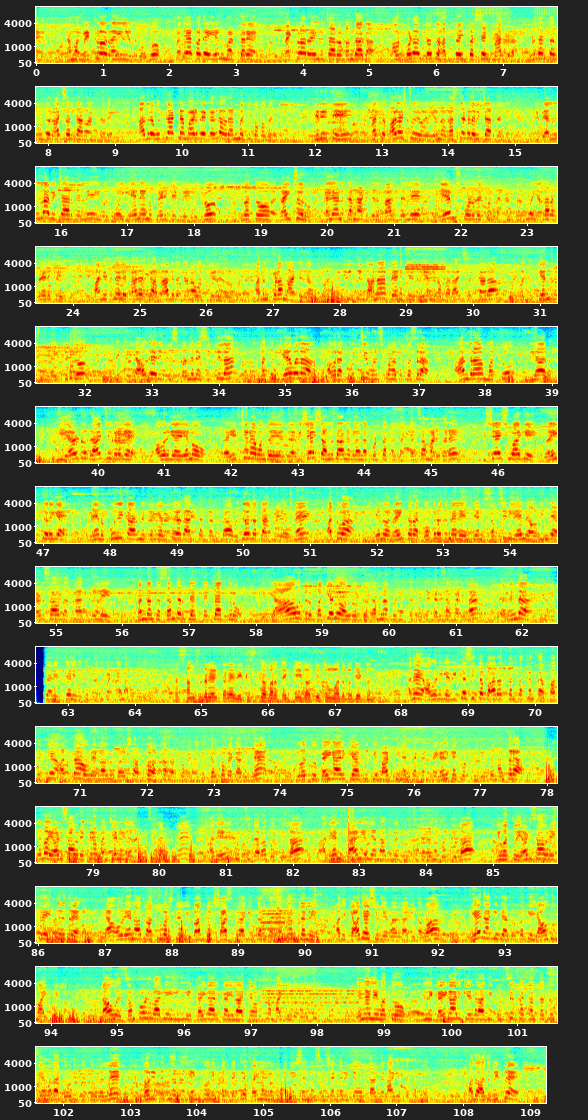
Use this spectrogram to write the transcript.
ನಮ್ಮ ಮೆಟ್ರೋ ರೈಲ್ ಇರ್ಬೋದು, ಪದೇ ಪದೇ ಏನು ಮಾಡ್ತಾರೆ ಮೆಟ್ರೋ ರೈಲ್ ವಿಚಾರ ಬಂದಾಗ ಅವ್ರು ಕೊಡುವಂಥದ್ದು ಹದಿನೈದು ಪರ್ಸೆಂಟ್ ಮಾತ್ರ. ಉಳಿದಂಥ ದುಡ್ಡು ರಾಜ್ಯ ಸರ್ಕಾರ ಆಗ್ತದೆ ಆದರೆ ಉದ್ಘಾಟನೆ ಮಾಡಬೇಕಾದ್ರೆ ಅವ್ರ ಅನುಮತಿ ತಗೋಬೇಕು. ಈ ರೀತಿ ಮತ್ತು ಭಾಳಷ್ಟು ಏನು ರಸ್ತೆಗಳ ವಿಚಾರದಲ್ಲಿ, ಇವೆಲ್ಲ ವಿಚಾರದಲ್ಲಿ ಇವತ್ತು ಏನೇನು ಬೇಡಿಕೆಗಳು ಇಟ್ಟಿದ್ರು ಇವತ್ತು ರಾಯಚೂರು, ಕಲ್ಯಾಣ ಕರ್ನಾಟಕದ ಭಾಗದಲ್ಲಿ ಏಮ್ಸ್ ಕೊಡಬೇಕು ಅಂತಕ್ಕಂಥದ್ದು ಎಲ್ಲರ ಬೇಡಿಕೆ ಇತ್ತು. ಆ ನಿಟ್ಟಿನಲ್ಲಿ ಭಾಳಷ್ಟು ಆ ಭಾಗದ ಜನ ಒಂದು ಕೇಳಿದ್ರು. ಅದನ್ನು ಕೂಡ ಮಾಡಲಿಲ್ಲ. ಈ ರೀತಿ ನಾನಾ ಬೇಡಿಕೆಗಳು ಏನು ನಮ್ಮ ರಾಜ್ಯ ಸರ್ಕಾರ ಇವತ್ತು ಕೇಂದ್ರದಿಂದ ಇಟ್ಟಿತ್ತು. ಅದಕ್ಕೆ ಯಾವುದೇ ರೀತಿ ಸ್ಪಂದನೆ ಸಿಕ್ಕಿಲ್ಲ ಮತ್ತು ಕೇವಲ ಅವರ ಕುರ್ಚಿ ಉಳಿಸ್ಕೊಳ್ಳೋದಕ್ಕೋಸ್ಕರ ಆಂಧ್ರ ಮತ್ತು ಬಿಹಾರ ಈ ಎರಡು ರಾಜ್ಯಗಳಿಗೆ ಅವರಿಗೆ ಏನು ಹೆಚ್ಚಿನ ಒಂದು ವಿಶೇಷ ಅನುದಾನಗಳನ್ನು ಕೊಡ್ತಕ್ಕಂಥ ಕೆಲಸ ಮಾಡಿದ್ದಾರೆ. ವಿಶೇಷವಾಗಿ ರೈತರಿಗೆ ಏನು ಕೂಲಿ ಕಾರ್ಮಿಕರಿಗೆ ಉಪಯೋಗ ಆಗ್ತಕ್ಕಂಥ ಉದ್ಯೋಗ ಖಾತ್ರಿ ಯೋಜನೆ ಅಥವಾ ಏನು ರೈತರ ಗೊಬ್ಬರದ ಮೇಲೆ ಏನು ಸಬ್ಸಿಡಿ ಏನು ಅವ್ರು ಹಿಂದೆ ಎರಡು ಸಾವಿರದ ಹದಿನಾಲ್ಕರಲ್ಲಿ ಬಂದಂಥ ಸಂದರ್ಭದಲ್ಲಿ ತೆಗೆದಾಕಿದ್ರು ಇದು ಯಾವುದ್ರ ಬಗ್ಗೆನೂ ಅವರು ಗಮನ ಕೊಟ್ಟಿರ್ತಕ್ಕಂಥ ಕೆಲಸ ಮಾಡಿಲ್ಲ. ಅದರಿಂದ ಸಂಸದರು ಹೇಳ್ತಾರೆ ವಿಕಸಿತ ಭಾರತಕ್ಕೆ ಇದು ಅತ್ಯುತ್ತಮವಾದ ಬಜೆಟ್ ಅಂತ. ಅದೇ, ಅವರಿಗೆ ವಿಕಸಿತ ಭಾರತ್ ಅಂತಕ್ಕಂಥ ಪದಕ್ಕೆ ಅರ್ಥ ಅವ್ರು ಏನಾದರೂ ಬಳಸಿ, ಅರ್ಥ ಅರ್ಥ ಮಾಡ್ಕೋಬೇಕಾಗುತ್ತೆ, ತಿಳ್ಕೊಬೇಕಾಗುತ್ತೆ. ಇವತ್ತು ಕೈಗಾರಿಕೆ ಅಭಿವೃದ್ಧಿ ಮಾಡ್ತೀನಿ ಅಂತಕ್ಕಂಥ ಹೇಳಿಕೆ ಕೊಟ್ಬಿಟ್ಟಿದ್ದು ನಂತರ ಅದೆಲ್ಲ ಎರಡು ಸಾವಿರ ಎಕರೆ ಮಂಚೇನಹಳ್ಳಿ ಅದು ಎಲ್ಲಿ ಗುರುತಿದಾರೋ ಗೊತ್ತಿಲ್ಲ. ಅದೇನು ಗಾಳಿಯಲ್ಲಿ ಏನಾದರೂ ಗುಡಿಸಿದಾರೋ ಗೊತ್ತಿಲ್ಲ. ಇವತ್ತು ಎರಡು ಸಾವಿರ ಎಕರೆ ಇದ್ದಿದ್ರೆ ಯಾ- ಅವ್ರೇನಾದರೂ ಹತ್ತು ವರ್ಷದಲ್ಲಿ ಈ ಭಾಗದಲ್ಲಿ ಶಾಸಕರಾಗಿದ್ದಂಥ ಸಂದರ್ಭದಲ್ಲಿ ಅದಕ್ಕೆ ಆದೇಶಗಳು ಏನಾದರೂ ಆಗಿದ್ದಾವ? ಏನಾಗಿದೆ ಅದ್ರ ಬಗ್ಗೆ ಯಾವುದೂ ಮಾಹಿತಿ ಇಲ್ಲ. ನಾವು ಸಂಪೂರ್ಣವಾಗಿ ಇಲ್ಲಿ ಕೈಗಾರಿಕಾ ಇಲಾಖೆಯವರ ಹತ್ರ ಮಾಹಿತಿ ತಗೊಂಡಿದ್ದೀವಿ. ಎಲ್ಲೆಲ್ಲಿ ಇವತ್ತು ಇಲ್ಲಿ ಕೈಗಾರಿಕೆಗಳಾಗಿ ಗುರುತಿಸಿರ್ತಕ್ಕಂಥದ್ದು ಕೇವಲ ಗೌರಿಬಿದನೂರಲ್ಲೇ ಗೌರಿಪತ್ನೂರಲ್ಲಿ ಎಂಟುನೂರ ಇಪ್ಪತ್ತೆಕರೆ ಫೈನಲ್ ನೋಟಿಫಿಕೇಶನ್ ಶಿವಶಂಕರ ರೆಡ್ಡಿ ಅವರ ಕಾಲದಲ್ಲಿ ಆಗಿರ್ತಕ್ಕಂಥದ್ದು. ಅದು ಅದು ಬಿಟ್ಟರೆ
